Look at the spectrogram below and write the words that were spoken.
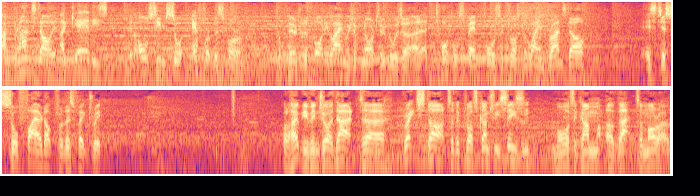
and again, he's, it all seems so effortless for him compared to the body language of Northugo was a, a, total spend force across the line. Brandsdal is just so fired up for this victory. Well, I hope you've enjoyed that. Uh, great start to the cross-country season. More to come of that tomorrow.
